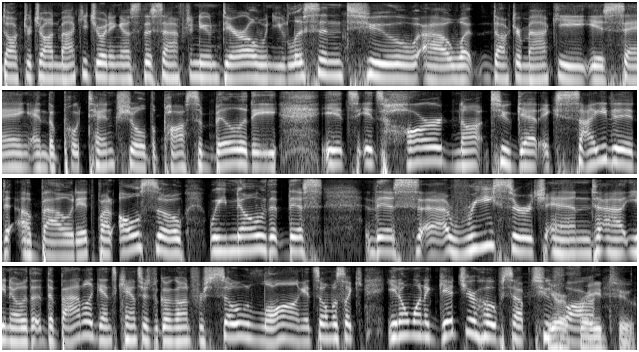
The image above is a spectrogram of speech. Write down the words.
Dr. John Mackey joining us this afternoon. Daryl, when you listen to uh, what Dr. Mackey is saying and the potential, the possibility, it's it's hard not to get excited about it. But also, we know that this this uh, research and uh, you know the the battle against cancer has been going on for so long. It's almost like you don't want to get your hopes up too You're far. afraid to.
